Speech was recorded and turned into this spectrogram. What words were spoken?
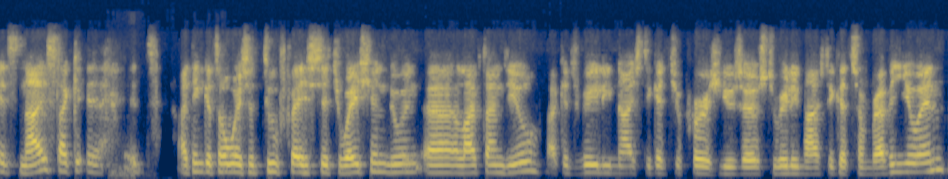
it's nice. Like it, it's, I think it's always a two-faced situation doing a lifetime deal. Like it's really nice to get your first users, to really nice to get some revenue in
